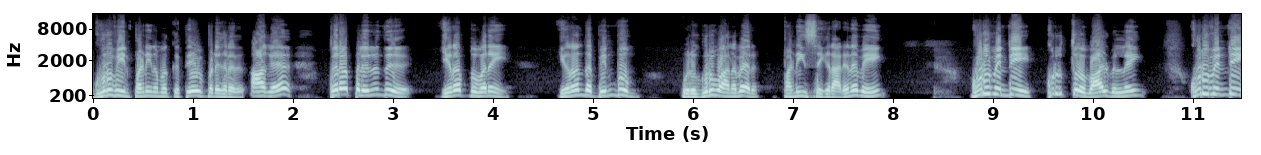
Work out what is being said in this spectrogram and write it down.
குருவின் பணி நமக்கு தேவைப்படுகிறது. ஆக பிறப்பிலிருந்து இறப்பு வரை இறந்த பின்பும் ஒரு குருவானவர் பணி செய்கிறார். எனவே குருவின்றி குருத்துவ வாழ்வில்லை குருவின்றி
